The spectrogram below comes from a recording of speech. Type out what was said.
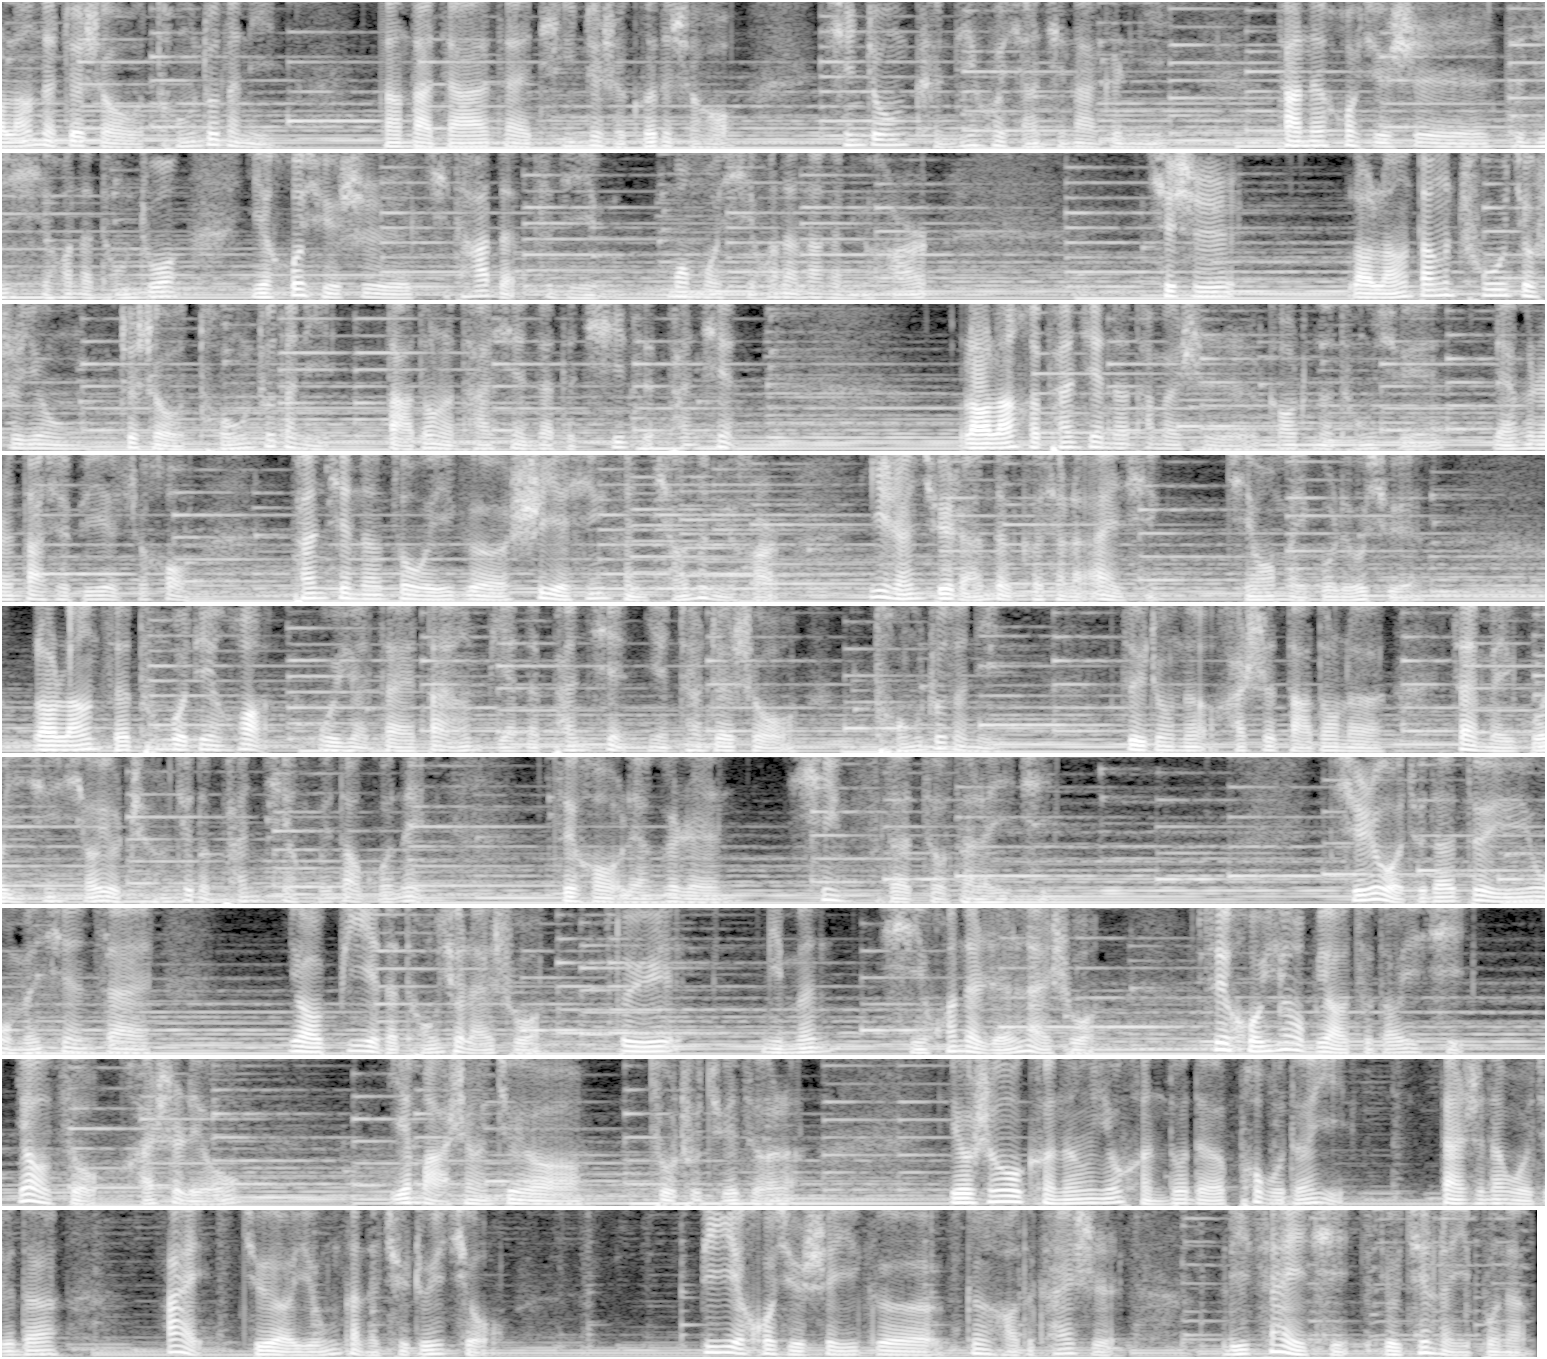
老狼的这首《同桌的你》，当大家在听这首歌的时候，心中肯定会想起那个你。他呢，或许是自己喜欢的同桌，也或许是其他的自己默默喜欢的那个女孩。其实，老狼当初就是用这首《同桌的你》打动了他现在的妻子潘倩。老狼和潘倩呢，他们是高中的同学，两个人大学毕业之后，潘倩呢，作为一个事业心很强的女孩，毅然决然地刻下了爱情，前往美国留学。老狼则通过电话为远在大洋彼岸的潘倩演唱这首《同桌的你》。最终呢，还是打动了在美国已经小有成就的潘倩，回到国内，最后两个人幸福的走在了一起。其实我觉得，对于我们现在要毕业的同学来说，对于你们喜欢的人来说，最后要不要走到一起，要走还是留，也马上就要做出抉择了。有时候可能有很多的迫不得已，但是呢，我觉得爱就要勇敢的去追求。毕业或许是一个更好的开始，离在一起又近了一步呢。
